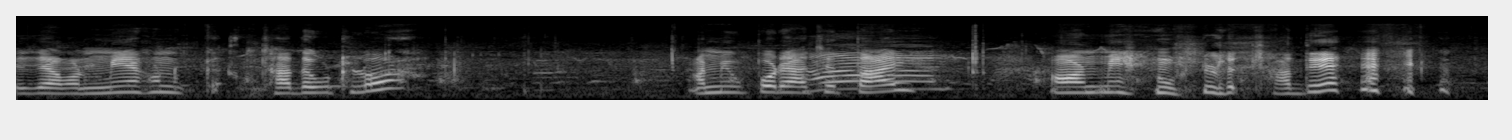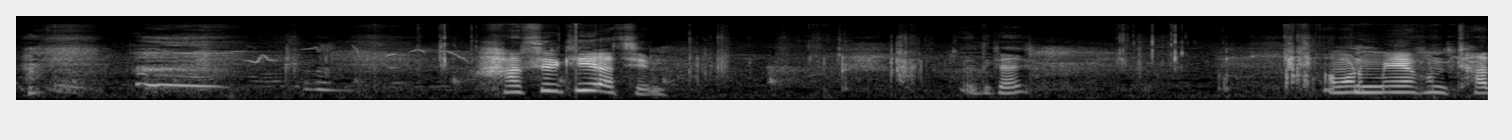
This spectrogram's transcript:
এই যে আমার মেয়ে এখন ছাদে উঠল। আমি উপরে আছে তাই আমার মেয়ে উঠল ছাদে। হাসির কি আছে? এদিকে আমার মেয়ে এখন ছাদে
